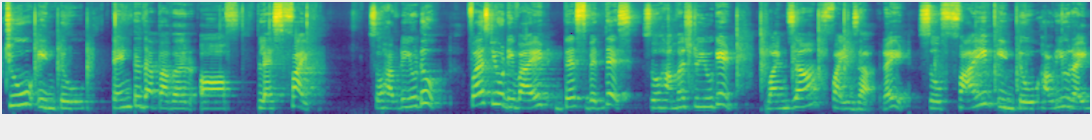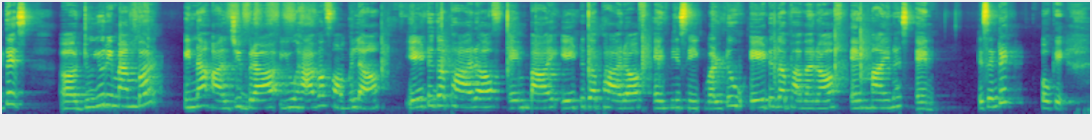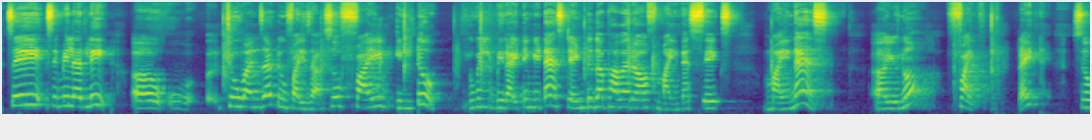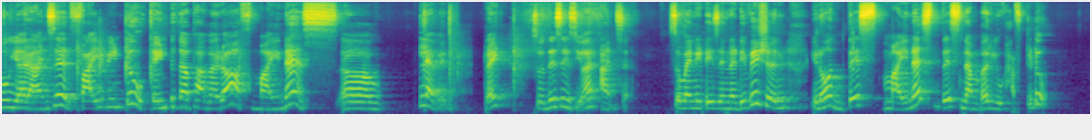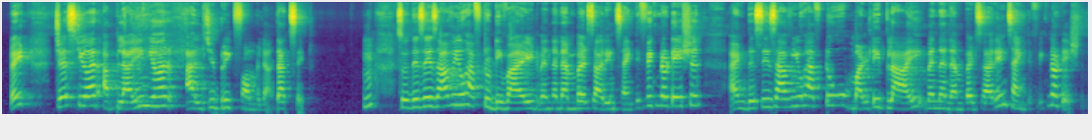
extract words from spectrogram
2 into 10 to the power of plus 5. So how do you do? First you divide this with this. So how much do you get? 1s are 5s are right? So 5 into how do you write this? Uh, do you remember in a algebra you have a formula a to the power of m by a to the power of n is equal to a to the power of m minus n. Isn't it? Okay. Say similarly, uh, 2 ones are 2 fives are. So 5 into, you will be writing it as 10 to the power of minus 6 minus, uh, you know, 5. Right? So your answer 5 into 10 to the power of minus, uh, 11 right? So this is your answer. So when it is in a division, you know, this minus this number you have to do, right? Just you are applying your algebraic formula. That's it. Hmm? So this is how you have to divide when the numbers are in scientific notation and this is how you have to multiply when the numbers are in scientific notation.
